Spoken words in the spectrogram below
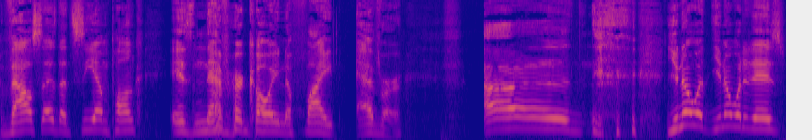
Val says that CM Punk is never going to fight ever uh, you know what? You know what it is,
